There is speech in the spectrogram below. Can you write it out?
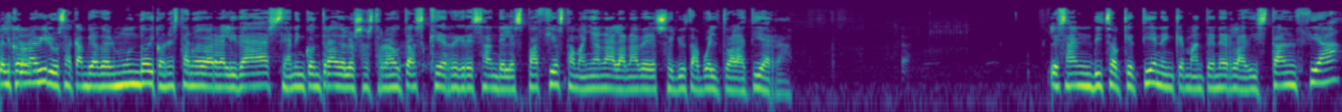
El coronavirus ha cambiado el mundo y con esta nueva realidad se han encontrado los astronautas que regresan del espacio. Esta mañana la nave Soyuz ha vuelto a la Tierra. Les han dicho que tienen que mantener la distancia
